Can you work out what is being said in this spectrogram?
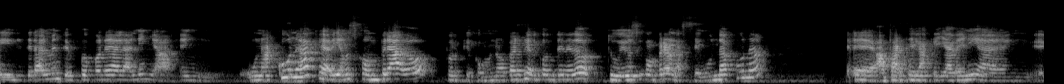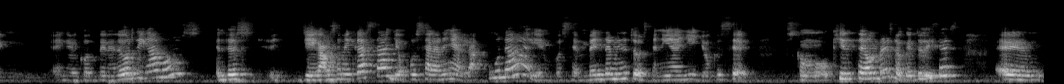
y literalmente fue poner a la niña en una cuna que habíamos comprado, porque como no aparecía el contenedor, tuvimos que comprar una segunda cuna, eh, aparte de la que ya venía en, en, el contenedor, digamos. Entonces, llegamos a mi casa, yo puse a la niña en la cuna y pues en 20 minutos tenía allí, yo qué sé, pues como 15 hombres, lo que tú dices, eh,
